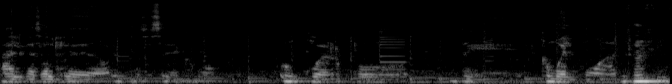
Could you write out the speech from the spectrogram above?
algas alrededor, entonces se ve como un cuerpo de como el Moan.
